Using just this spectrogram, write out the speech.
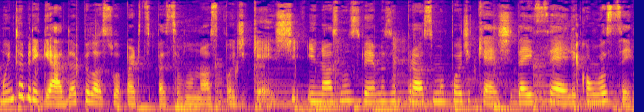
Muito obrigada pela sua participação no nosso podcast e nós nos vemos no próximo podcast da ICL com você.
